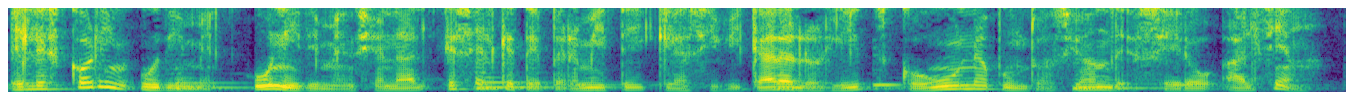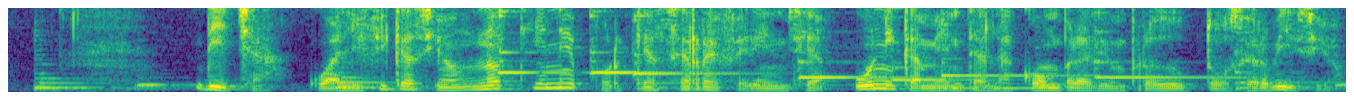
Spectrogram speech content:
El scoring unidimensional es el que te permite clasificar a los leads con una puntuación de 0 al 100. Dicha cualificación no tiene por qué hacer referencia únicamente a la compra de un producto o servicio,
